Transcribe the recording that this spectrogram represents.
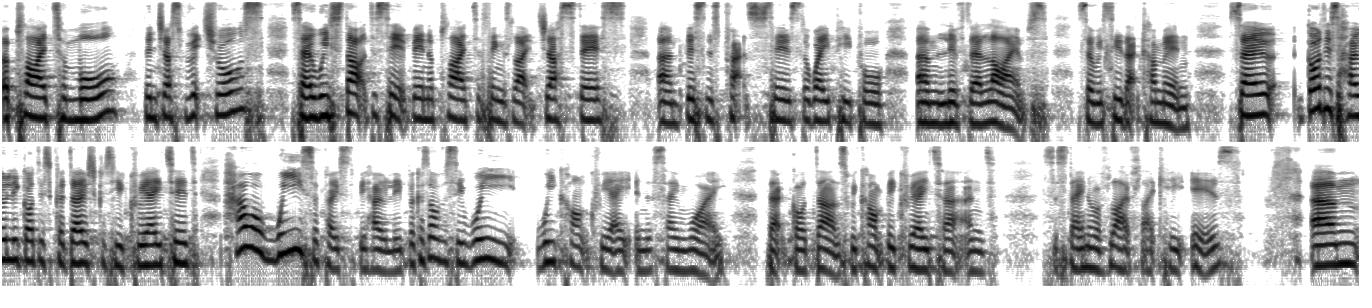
applied to more than just rituals. So we start to see it being applied to things like justice, um, business practices, the way people um, live their lives. So we see that come in. So God is holy, God is kadosh because He created. How are we supposed to be holy? Because obviously we we can't create in the same way that God does. We can't be creator and sustainer of life like He is. Um,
